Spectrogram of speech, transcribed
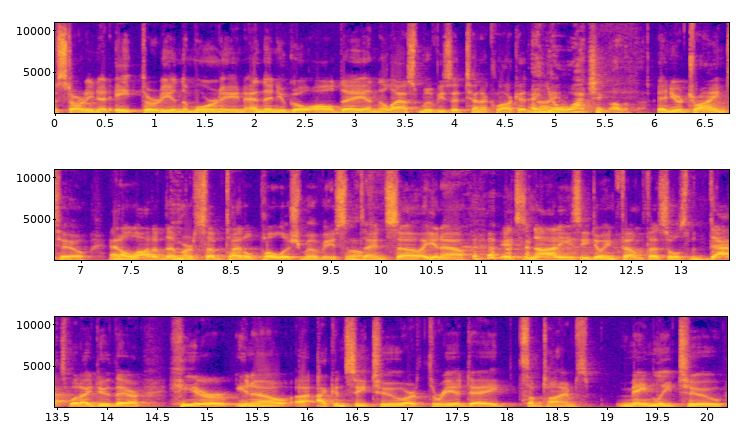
starting at 8.30 in the morning and then you go all day and the last movie's at 10 o'clock at and night. And you're watching all of them. And you're trying to. And a lot of them are subtitled Polish movies and Oh. things. So, you know, it's not easy doing film festivals, but that's what I do there. Here, you know, I I can see two or three a day sometimes, mainly two.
